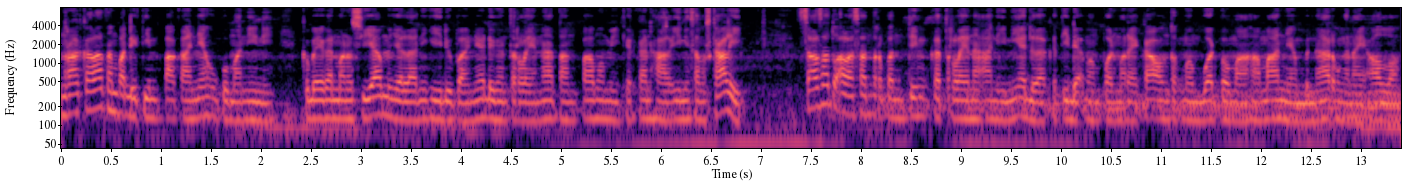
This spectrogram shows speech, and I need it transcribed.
Nerakalah tempat ditimpakannya hukuman ini. Kebanyakan manusia menjalani kehidupannya dengan terlena tanpa memikirkan hal ini sama sekali. Salah satu alasan terpenting keterlenaan ini adalah ketidakmampuan mereka untuk membuat pemahaman yang benar mengenai Allah.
